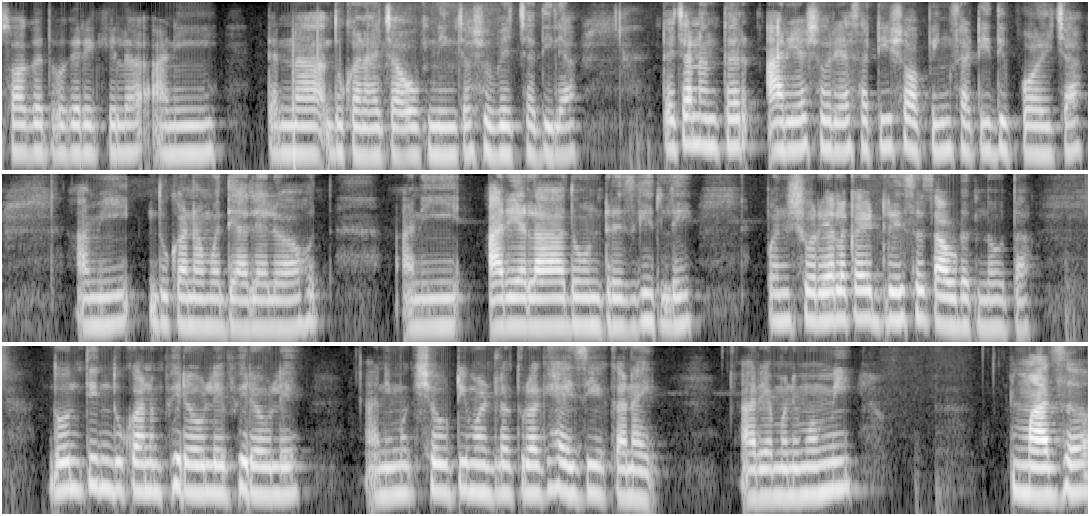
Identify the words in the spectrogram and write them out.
स्वागत वगैरे केलं आणि त्यांना दुकानाच्या ओपनिंगच्या शुभेच्छा दिल्या. त्याच्यानंतर आर्याशौर्यासाठी शॉपिंगसाठी दीपावळीच्या आम्ही दुकानामध्ये आलेलो आहोत. आणि आर्याला दोन ड्रेस घेतले. पण शौर्याला काही ड्रेसच आवडत नव्हता. दोन तीन दुकानं फिरवले फिरवले. आणि मग शेवटी म्हटलं तुला घ्यायची आहे का नाही? आर्या म्हणे मम्मी माझं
